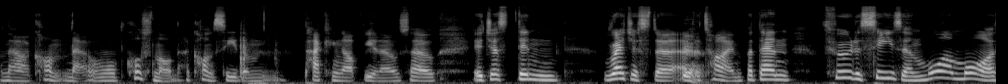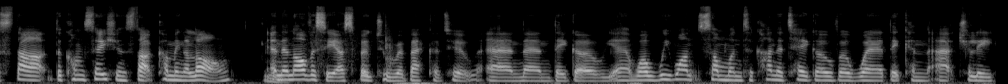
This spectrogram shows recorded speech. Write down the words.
no, I can't. No, of course not. I can't see them packing up, you know. So it just didn't register at Yeah. the time. But then through the season, more and more start the conversations start coming along. And then obviously I spoke to Rebecca too, and then they go, yeah, well, we want someone to kind of take over where they can actually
